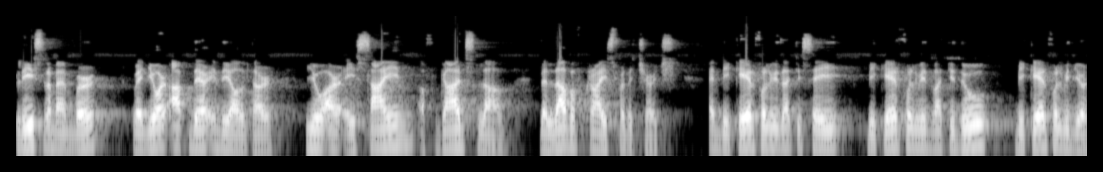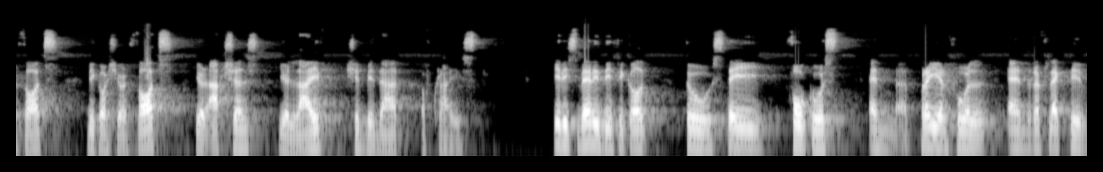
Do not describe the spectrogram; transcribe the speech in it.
please remember when you are up there in the altar, you are a sign of God's love, the love of Christ for the church. And be careful with what you say, be careful with what you do, be careful with your thoughts, because your thoughts, your actions, your life should be that of Christ. It is very difficult to stay focused and uh, prayerful and reflective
